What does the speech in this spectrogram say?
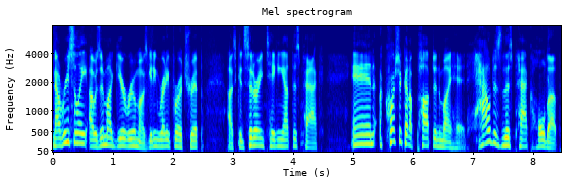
Now recently I was in my gear room, I was getting ready for a trip. I was considering taking out this pack and a question kind of popped into my head. How does this pack hold up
